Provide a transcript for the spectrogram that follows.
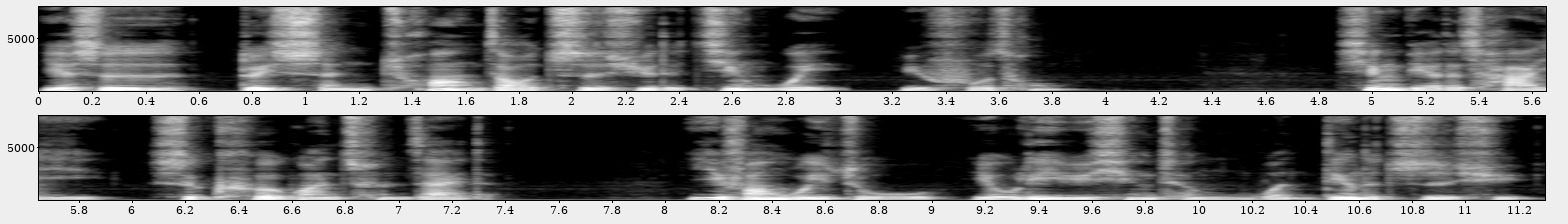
也是对神创造秩序的敬畏与服从。性别的差异是客观存在的，一方为主有利于形成稳定的秩序。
